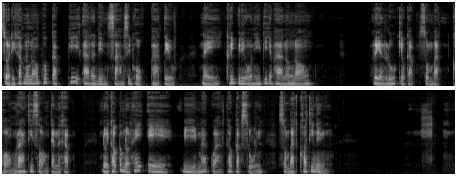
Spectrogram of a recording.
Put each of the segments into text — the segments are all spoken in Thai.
สวัสดีครับน้องๆ พบกับพี่อารดิน 36 พาติว ในคลิปวิดีโอนี้พี่จะพาน้องๆ เรียนรู้เกี่ยวกับสมบัติของรากที่ 2 กันนะครับ โดยเขากำหนดให้ a b มากกว่าเท่ากับ 0 สมบัติข้อที่ 1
